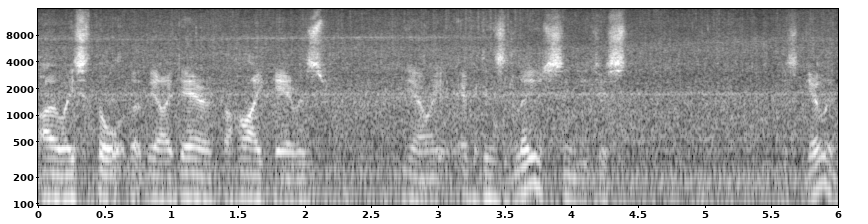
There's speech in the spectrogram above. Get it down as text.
I always thought that the idea of the high gear was, you know, everything's loose and you just, just going.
